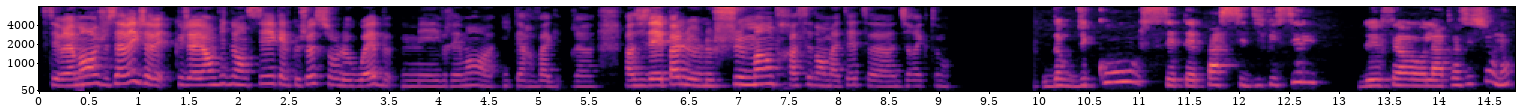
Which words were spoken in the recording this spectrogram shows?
C'est vraiment, je savais que j'avais que j'avais envie de lancer quelque chose sur le web, mais vraiment hyper vague. Enfin, je n'avais pas le, chemin tracé dans ma tête directement. Donc, du coup, c'était pas si difficile de faire la transition, non?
